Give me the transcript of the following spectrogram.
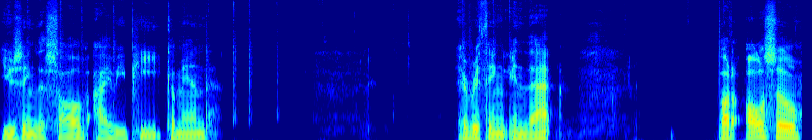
using the solve IVP command. Everything in that. But also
